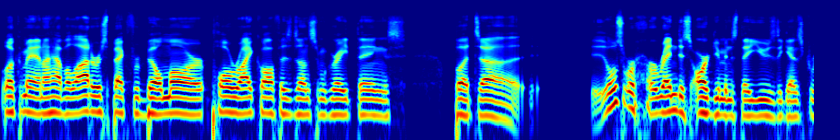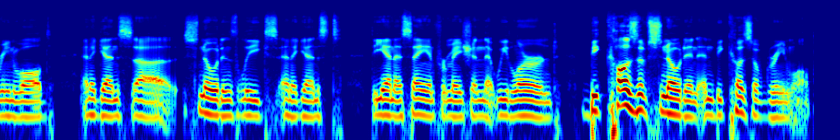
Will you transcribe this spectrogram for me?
look, man, I have a lot of respect for Bill Maher. Paul Rieckhoff has done some great things, but uh, those were horrendous arguments they used against Greenwald and against uh, Snowden's leaks and against the NSA information that we learned because of Snowden and because of Greenwald.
